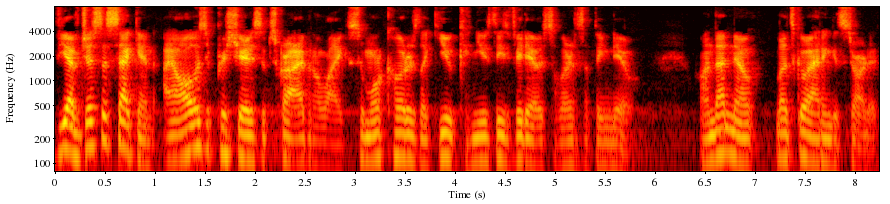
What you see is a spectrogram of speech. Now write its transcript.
If you have just a second, I always appreciate a subscribe and a like so more coders like you can use these videos to learn something new. On that note, let's go ahead and get started.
